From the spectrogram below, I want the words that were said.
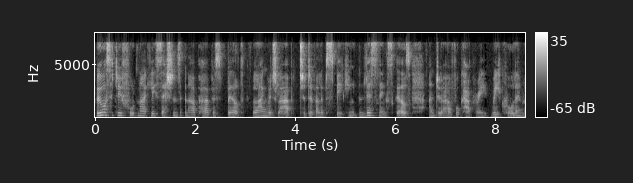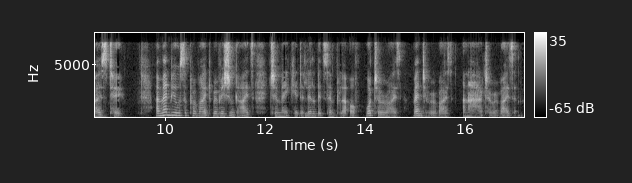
We also do fortnightly sessions in our purpose-built language lab to develop speaking and listening skills and do our vocabulary recall in those too. And then we also provide revision guides to make it a little bit simpler of what to revise, when to revise and how to revise them.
